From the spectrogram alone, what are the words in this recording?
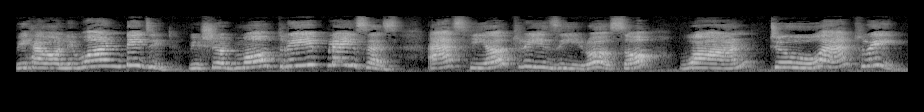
We have only one digit. We should move three places. As here three zeros so one two and three.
